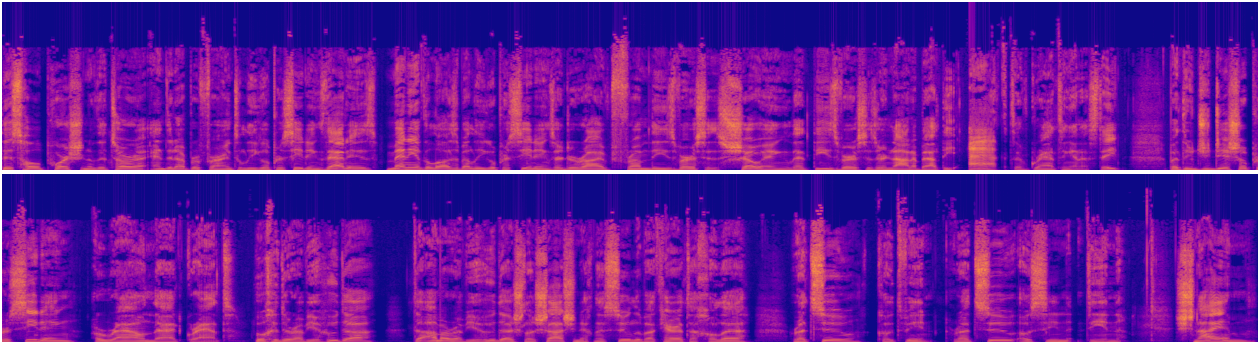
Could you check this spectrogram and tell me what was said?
this whole portion of the Torah ended up referring to legal proceedings. That is, many of the laws about legal proceedings are derived from these verses, showing that these verses are not about the act of granting an estate, but the judicial proceeding around that grant. Yehuda, Ratzu kotvin, Ratzu osin din, Shnayim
